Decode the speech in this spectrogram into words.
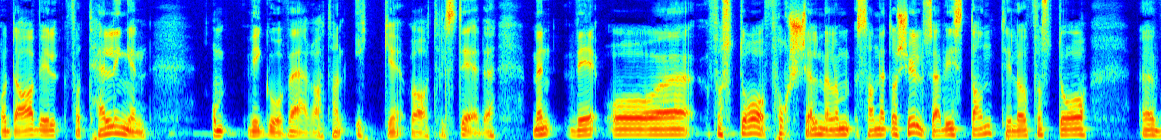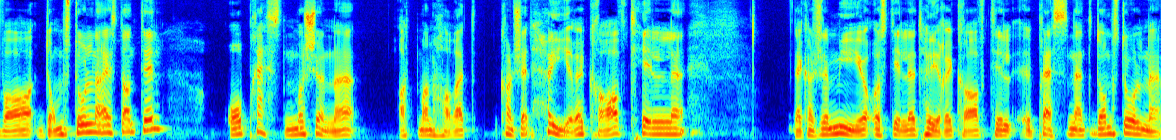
og da vil fortellingen om Viggo være at han ikke var til stede. Men ved å eh, forstå forskjellen mellom sannhet og skyld, så er vi i stand til å forstå hva domstolen er i stand til, og presten må skjønne at man har et kanskje et høyere krav til det er kanskje mye å stille et høyere krav til pressen enn til domstolene,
